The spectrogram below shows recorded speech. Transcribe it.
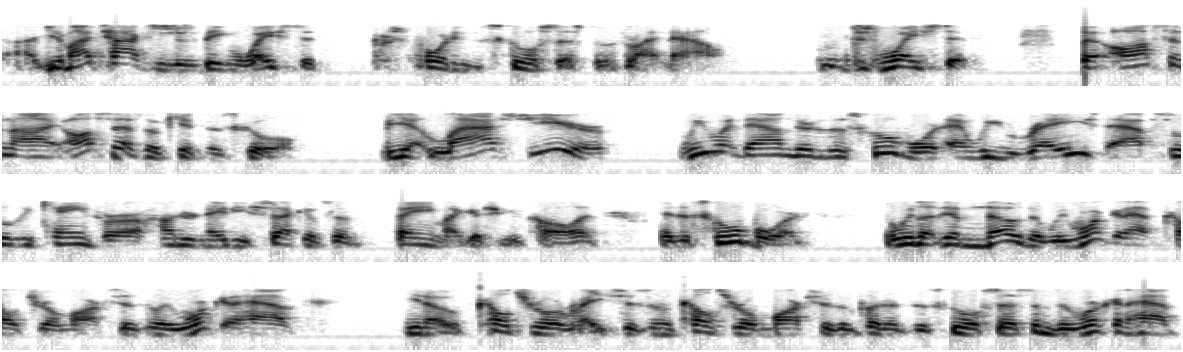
Uh, you know, my taxes is being wasted supporting the school systems right now. Just wasted. But Austin and I, Austin has no kids in school. But yet last year, we went down there to the school board and we raised absolutely Cain for our 180 seconds of fame, I guess you could call it, at the school board. And we let them know that we weren't going to have cultural Marxism. We weren't going to have, you know, cultural racism, cultural Marxism put into the school systems. And we're going to have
